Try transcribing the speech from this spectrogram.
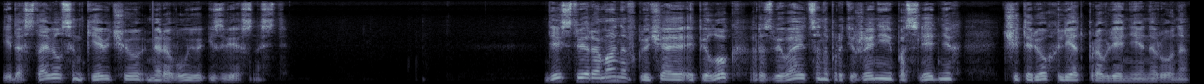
и доставил Сенкевичу мировую известность. Действие романа, включая эпилог, развивается на протяжении последних четырех лет правления Нерона,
